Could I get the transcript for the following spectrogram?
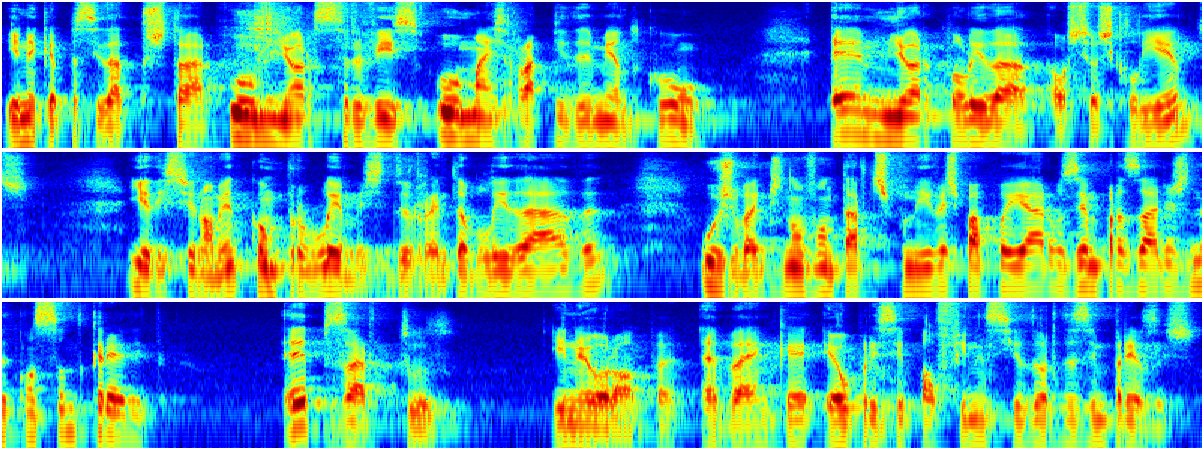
e na capacidade de prestar o melhor serviço o mais rapidamente com a melhor qualidade aos seus clientes e, adicionalmente, com problemas de rentabilidade, os bancos não vão estar disponíveis para apoiar os empresários na concessão de crédito. Apesar de tudo, e na Europa, a banca é o principal financiador das empresas.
